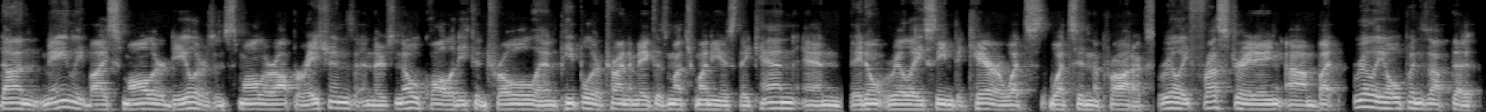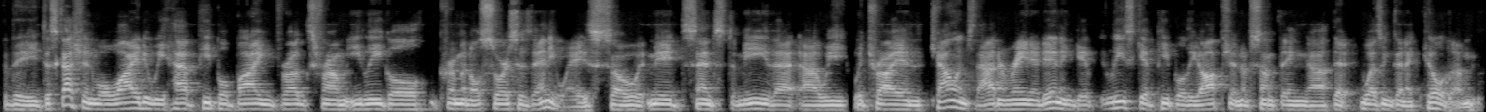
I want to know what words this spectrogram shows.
done mainly by smaller dealers and smaller operations, and there's no quality control. And people are trying to make as much money as they can, and they don't really seem to care what's what's in the products. Really frustrating, um, but really opens up the the discussion well why do we have people buying drugs from illegal criminal sources anyways so it made sense to me that uh, we would try and challenge that and rein it in and give at least give people the option of something uh, that wasn't going to kill them.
